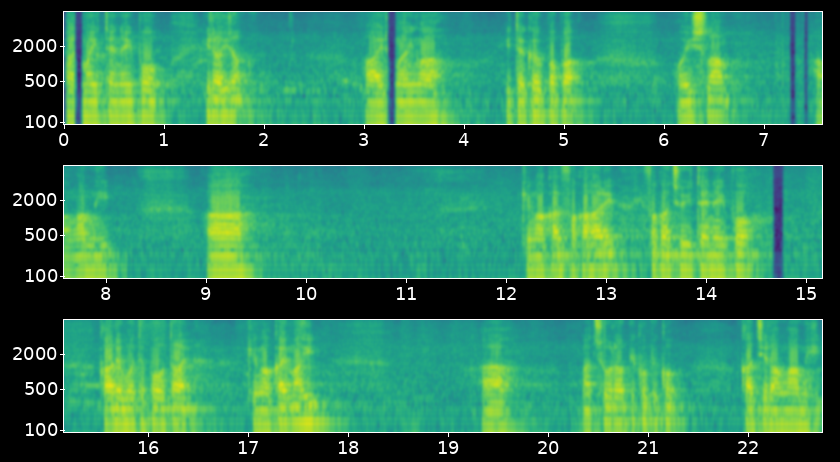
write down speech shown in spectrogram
haere mai tēnei pō hirahira, ā, i runga i ngā, i te kaupapa o Islam, ā, ngā mihi, ā, Ki ngā kauwhakahaere i whakatū i tēnei pō, ka rewa te pōtae ki ngā kaimahi, ā, ngā tuarā pikopiko, kāti rā ngā mihi.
